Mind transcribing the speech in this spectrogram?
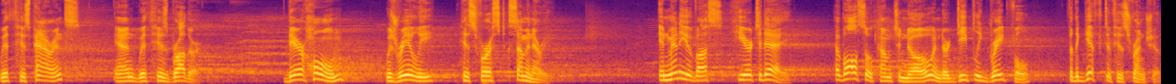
with his parents and with his brother. Their home was really his first seminary. And many of us here today have also come to know and are deeply grateful for the gift of his friendship.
